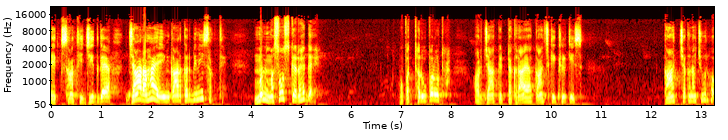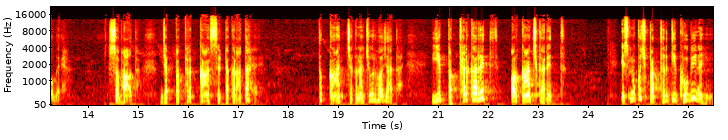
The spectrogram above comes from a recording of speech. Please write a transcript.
एक साथी जीत गया। जा रहा है, इनकार कर भी नहीं सकते। मन मसोस के रह गए। वो पत्थर ऊपर उठा और जाके टकराया कांच की खिड़की से। कांच चकनाचूर हो गया। स्वभाव था, जब पत्थर कांच से टकराता है तो कांच चकनाचूर हो जाता है। ये पत्थर का रित और कांच का रित। इसमें कुछ पत्थर की खूबी नहीं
